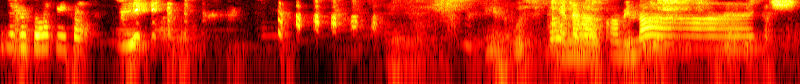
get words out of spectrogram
Hindi gusto makita. Push Gonna have some lunch.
